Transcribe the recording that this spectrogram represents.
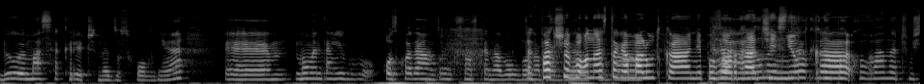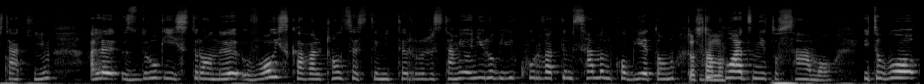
były masakryczne dosłownie. Momentami odkładałam tą książkę na bok, bo Tak naprawdę, patrzę, bo ona jest taka malutka, tak, niepozorna, ona Jest tak cieniutka. napakowana czymś takim, ale z drugiej strony wojska walczące z tymi terrorystami, oni robili kurwa tym samym kobietom To dokładnie to samo. I to było.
